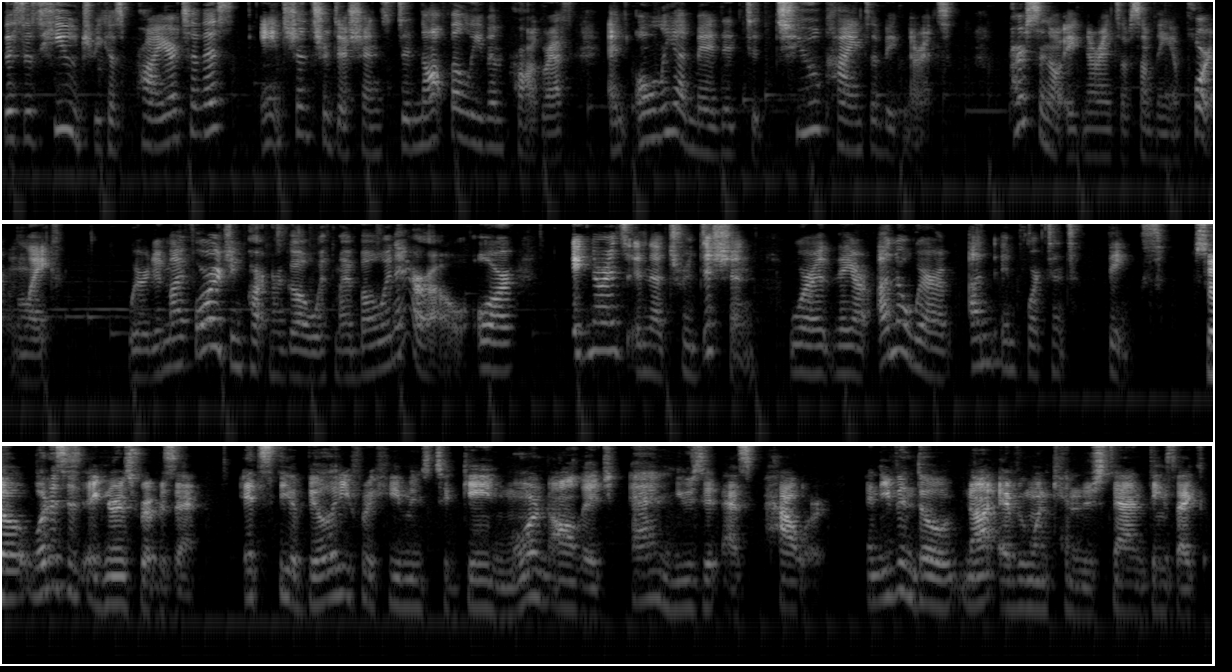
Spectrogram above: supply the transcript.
This is huge because prior to this, ancient traditions did not believe in progress and only admitted to two kinds of ignorance. Personal ignorance of something important, like where did my foraging partner go with my bow and arrow? Or ignorance in a tradition where they are unaware of unimportant things. So, what does this ignorance represent? It's the ability for humans to gain more knowledge and use it as power. And even though not everyone can understand things like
